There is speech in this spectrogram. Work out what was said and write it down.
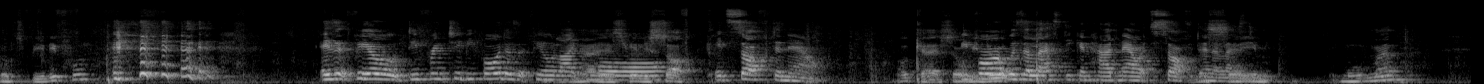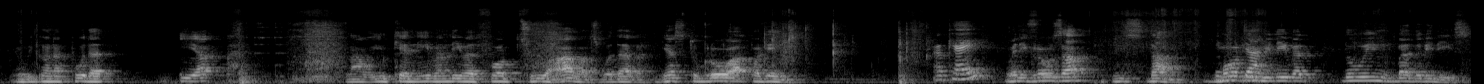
Looks beautiful. Does it feel different to before? Does it feel like yeah, more... it's really soft. It's softer now. Okay, so Before it was elastic and hard, now it's soft and elastic. same movement, and we're gonna put it here. Now you can even leave it for two hours, whatever, just to grow up again. Okay? When it grows up, it's done. It's More done. you leave it doing, better it is.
